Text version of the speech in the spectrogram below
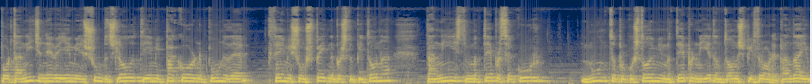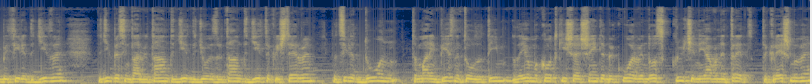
Por tani që neve jemi shumë të çlodhët, jemi pak orë në punë dhe kthehemi shumë shpejt nëpër shtëpitë tona, tani është më tepër se kurrë mund të përkushtohemi më tepër në jetën tonë shpirtërore. Prandaj ju bëj thirrje të gjithëve, të gjithë besimtarëve tanë, të gjithë dëgjuesve tanë, të gjithë të krishterëve, të cilët duan të marrin pjesë në këtë udhëtim dhe jo më kot kisha e shenjtë e bekuar vendos kryqin në javën e tretë të kreshmëve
